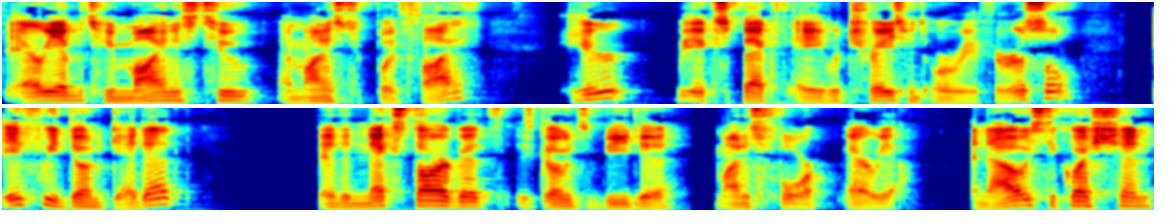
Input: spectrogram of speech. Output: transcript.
the area between minus 2 and minus 2.5. Here we expect a retracement or reversal if we don't get that, then the next target is going to be the minus 4 area. And now is the question,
